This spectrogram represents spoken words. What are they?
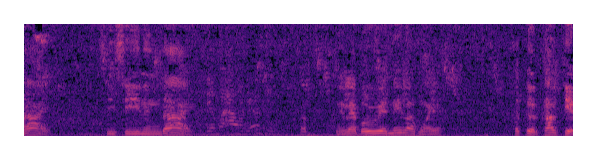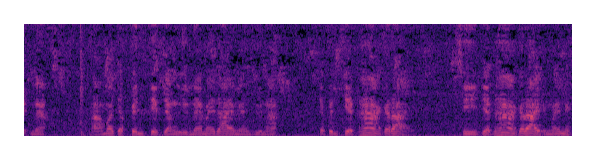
ได้สี่สี่หนึ่งได้ ครับนี่แหละบริเวณนี้ละหวย ถ้าเกิดเข้าเจ็ดเนี่ย ถามว่าจะเป็นเจ็ดอย่างอื่นได้ไหมได้ไหมอยู่นะ จะเป็นเจ็ดห้าก็ได้ สี่เจ็ดห้าก็ได้เห็นไหมนี่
